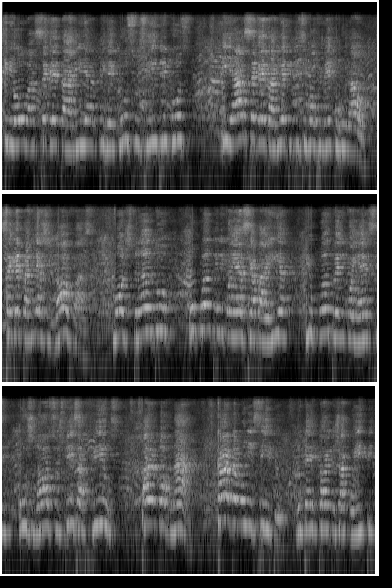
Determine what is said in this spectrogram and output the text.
criou a Secretaria de Recursos Hídricos e a Secretaria de Desenvolvimento Rural. Secretarias novas, mostrando o quanto ele conhece a Bahia e o quanto ele conhece os nossos desafios para tornar cada município no território do Jacuípe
